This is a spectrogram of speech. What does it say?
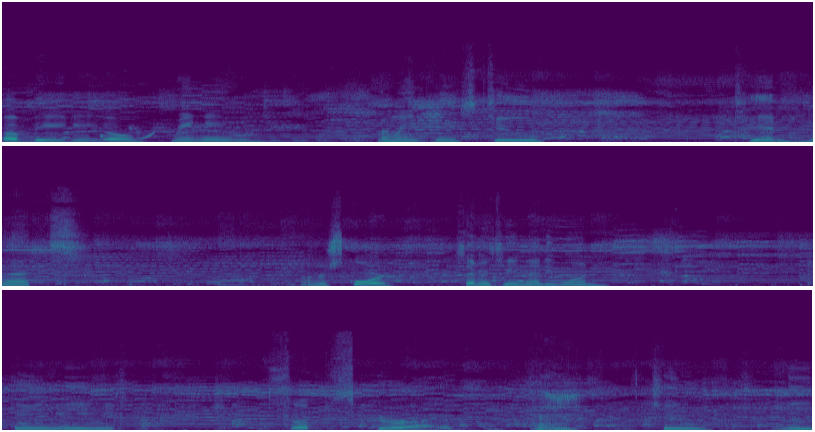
a video rename rename things to Max underscore 1791 gaming subscribe to me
